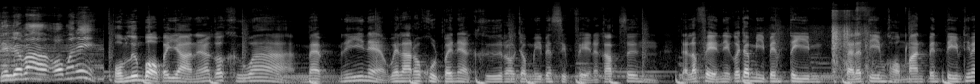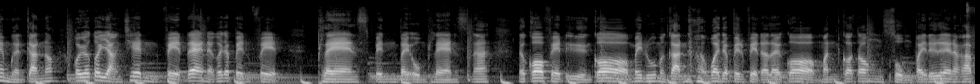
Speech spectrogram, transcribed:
เก็บยาบ้าออกมานี่ ผมลืมบอกไปอย่างนะก็คือว่าแมปนี้เนี่ยเวลาเราขุดไปเนี่ยคือเราจะมีเป็น 10 เฟสนะครับ ซึ่งแต่ละเฟสเนี่ยก็จะมีเป็นธีม แต่ละธีมของมันเป็นธีมที่ไม่เหมือนกันเนาะก็ยกตัวอย่างเช่นเฟสแรกเนี่ยก็จะเป็นเฟส plans เป็น biome plans นะ แล้วก็เฟสอื่นก็ไม่รู้เหมือนกันว่าจะเป็นเฟสอะไรก็มันก็ต้องสุ่มไปเรื่อยๆนะครับ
